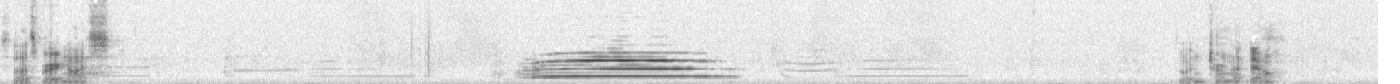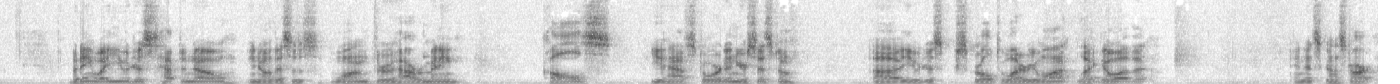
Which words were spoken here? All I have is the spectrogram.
So that's very nice. Go ahead and turn that down. But anyway, you would just have to know, you know, this is one through however many calls you have stored in your system. Uh, you would just scroll to whatever you want, let go of it, and it's going to start.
